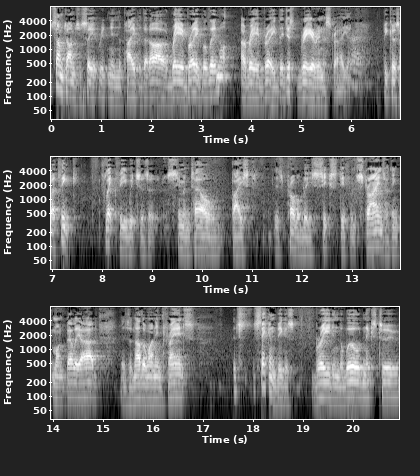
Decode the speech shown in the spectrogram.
sometimes you see it written in the paper that, oh, a rare breed. Well, they're not a rare breed, they're just rare in Australia. Right. Because I think Fleckvieh, which is a Simmental based, there's probably six different strains. I think Montbelliard, there's another one in France. It's the second biggest breed in the world next to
